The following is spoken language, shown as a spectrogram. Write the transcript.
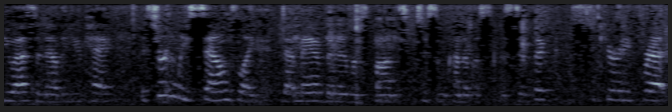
U.S. and now the U.K. It certainly sounds like that may have been in response to some kind of a specific security threat.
